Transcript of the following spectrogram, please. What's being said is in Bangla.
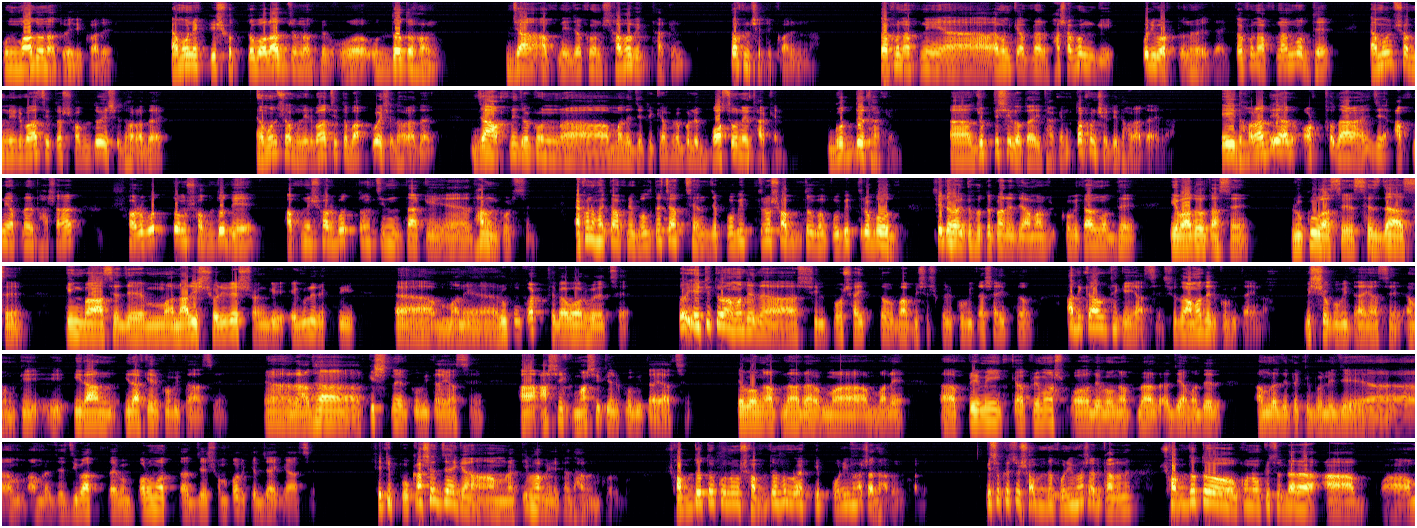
উন্মাদনা তৈরি করে, এমন একটি সত্য বলার জন্য আপনি উদ্যত হন, যা আপনি যখন স্বাভাবিক থাকেন, তখন সেটি করেন না। তখন আপনি এমনকি আপনার ভাষাভঙ্গি পরিবর্তন হয়ে যায়। তখন আপনার মধ্যে এমন সব নির্বাচিত শব্দ এসে ধরা দেয়, এমন সব নির্বাচিত বাক্য এসে ধরা দেয় যা আপনি যখন মানে যেটিকে আমরা বলি বচনে থাকেন, গদ্যে থাকেন যুক্তিশীলতায় থাকেন, তখন সেটি ধরা দেয় না। এই ধরা দেওয়ার অর্থ দাঁড়ায় যে আপনি আপনার ভাষার সর্বোত্তম শব্দ দিয়ে আপনি সর্বোত্তম চিন্তাকে ধারণ করছেন। এখন হয়তো আপনি বলতে চাচ্ছেন যে পবিত্র শব্দ বা পবিত্র বোধ, সেটা হয়তো হতে পারে যে আমার কবিতার মধ্যে ইবাদত আছে, রুকু আছে, সেজদা আছে কিংবা আছে যে নারীর শরীরের সঙ্গে এগুলির একটি মানে রূপকার্থে ব্যবহার হয়েছে। তো এটি তো আমাদের শিল্প, সাহিত্য বা বিশেষ করে কবিতা, সাহিত্য আদিকাল থেকেই আছে। শুধু আমাদের কবিতায় না, বিশ্ব কবিতায় আছে, এমনকি ইরান, ইরাকের কবিতা আছে রাধা কৃষ্ণের কবিতায় আছে আশিক মাসিকের কবিতায় আছে এবং আপনার মানে প্রেমিক প্রেমাস্পদ এবং আপনার যে আমাদের, আমরা যেটাকে বলি যে আমরা যে জীবাত্মা এবং পরমাত্মার যে সম্পর্কের জায়গা আছে, সেটি প্রকাশের জায়গা আমরা কীভাবে এটা ধারণ করব? শব্দ তো কোনো, শব্দ হলো একটি পরিভাষা ধারণ করে। কিছু কিছু শব্দ পরিভাষার কারণে, শব্দ তো কোনো কিছু দ্বারা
